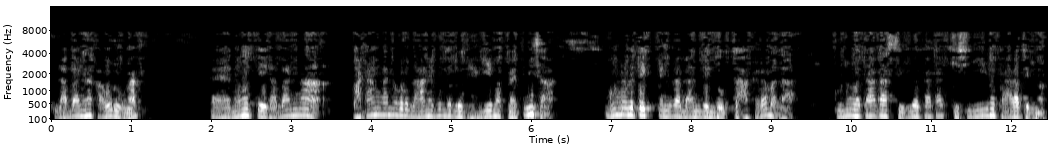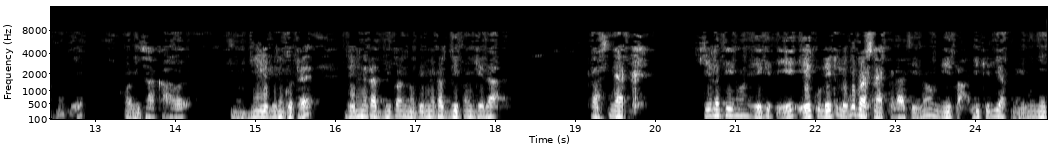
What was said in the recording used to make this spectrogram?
ලබන්න කවුරු වුණත් නමුත් ඒ ලබන්න පටන් ගන්නකොට දාන පිළිබඳව හැඟීමක් නැති නිසා ගුණවතෙක් වෙනකන් දන් දෙන්න උත්සාහ කර බලා ගුණවතට සිල්වතට කිසිම පාරතිරමක් නැතුව ඔය විසාකාව ජීවිත දිනකොට දෙන්නටත් දීපන් නොදෙන්නටත් දීපන් කියලා ප්‍රශ්නයක් කියලා තියෙනවනේ. ඒකේ ඒ ඒ කුලයට ලොකු ප්‍රශ්නයක් වෙලා තියෙනවා. මේ සාලි කෙලියක් නෙමෙයි මේ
